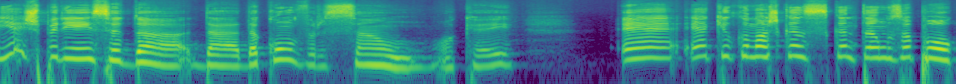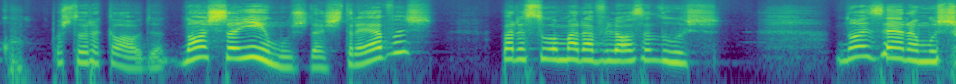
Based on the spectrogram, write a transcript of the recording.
E a experiência da, da, da conversão, ok? É, é aquilo que nós cantamos há pouco, pastora Cláudia. Nós saímos das trevas para a sua maravilhosa luz. Nós éramos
